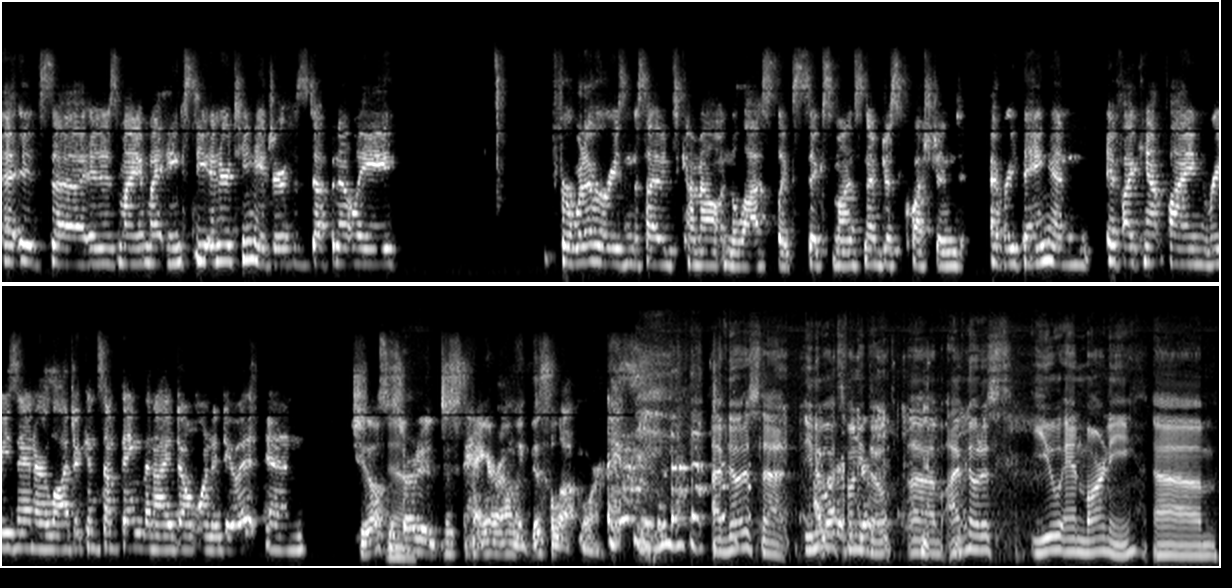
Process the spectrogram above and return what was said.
uh, it's uh it is my my angsty inner teenager has definitely for whatever reason decided to come out in the last like 6 months and I've just questioned everything and if I can't find reason or logic in something then I don't want to do it and She's also Yeah. started just hanging around like this a lot more. I've noticed that. You know I what's funny though? Um, I've noticed you and Marnie um,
